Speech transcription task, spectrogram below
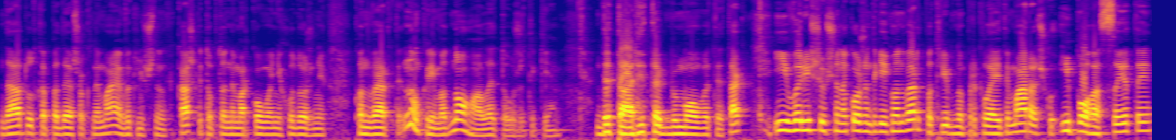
Да, тут КПДшок немає, виключно НХКшки, тобто не марковані художні конверти. Ну, крім одного, але то вже таке деталі, так би мовити. Так? І вирішив, що на кожен такий конверт потрібно приклеїти марочку і погасити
